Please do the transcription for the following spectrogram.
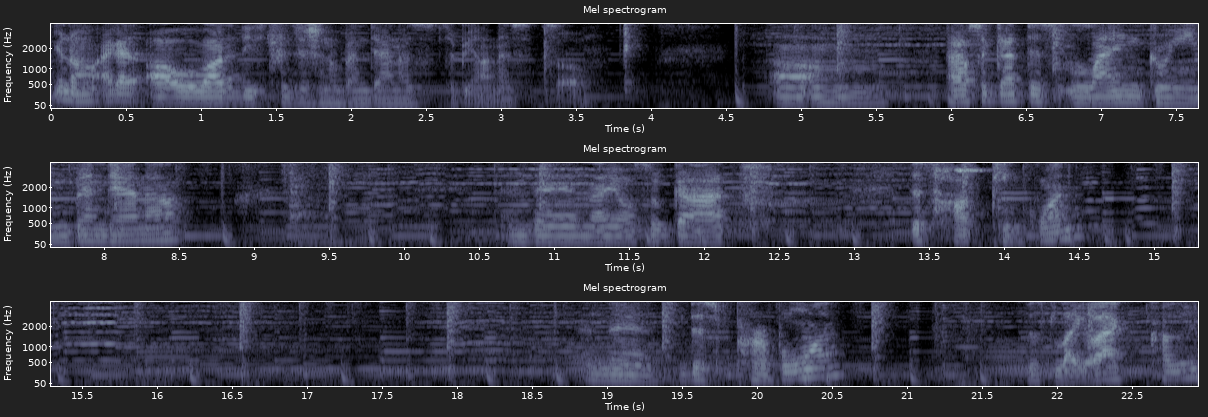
You know, I got a lot of these traditional bandanas to be honest, so. Um, I also got this lime green bandana. And then I also got this hot pink one. And then this purple one, this lilac color.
